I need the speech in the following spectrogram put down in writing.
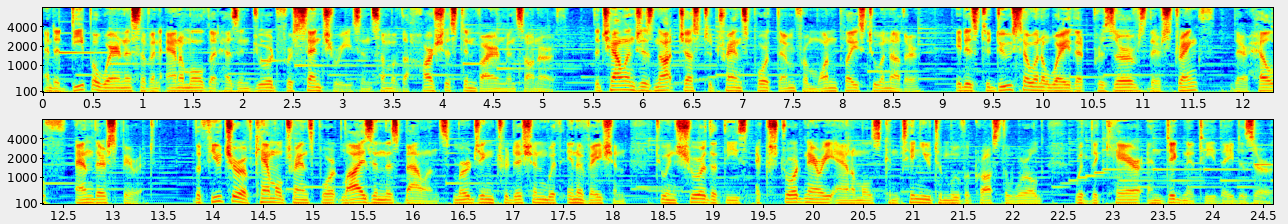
and a deep awareness of an animal that has endured for centuries in some of the harshest environments on Earth. The challenge is not just to transport them from one place to another, it is to do so in a way that preserves their strength, their health, and their spirit. The future of camel transport lies in this balance, merging tradition with innovation to ensure that these extraordinary animals continue to move across the world with the care and dignity they deserve.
